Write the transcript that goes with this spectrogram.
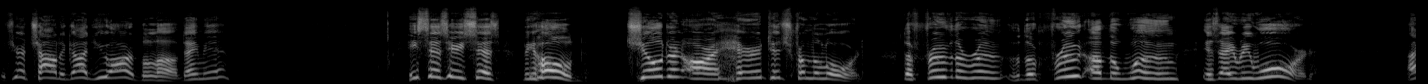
If you're a child of God, you are beloved. Amen? He says here, he says, Behold, children are a heritage from the Lord. The fruit of the, room, the fruit of the womb is a reward. I,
